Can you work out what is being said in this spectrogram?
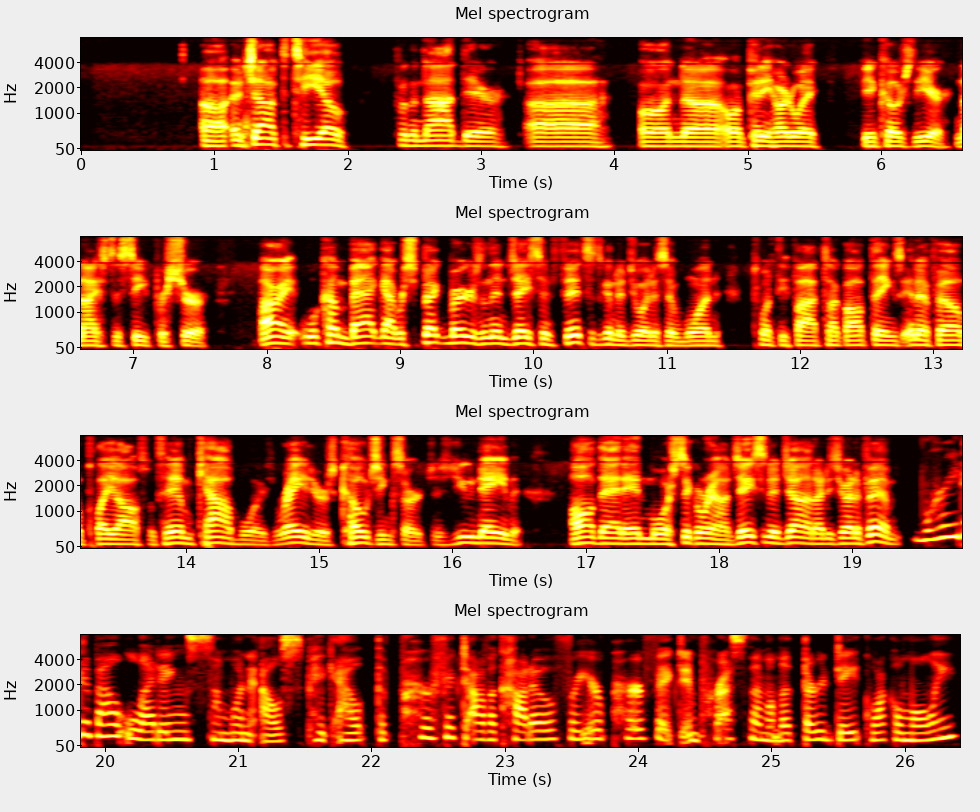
Uh, and shout out to T.O. for the nod there uh, on uh, on Penny Hardaway being coach of the year. Nice to see for sure. All right, we'll come back. Got Respect Burgers, and then Jason Fitz is going to join us at 125. Talk all things NFL playoffs with him, Cowboys, Raiders, coaching searches, you name it. All that and more. Stick around. Jason and John, 93 FM. Worried about letting someone else pick out the perfect avocado for your perfect impress them on the third date guacamole?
